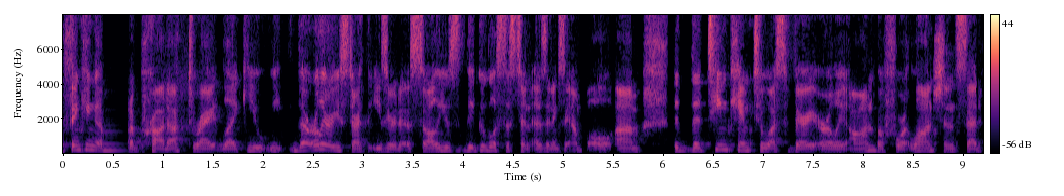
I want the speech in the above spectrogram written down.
thinking about a product, right? Like you, the earlier you start, the easier it is. So I'll use the Google Assistant as an example. Um, the, the, team came to us very early on before it launched and said,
